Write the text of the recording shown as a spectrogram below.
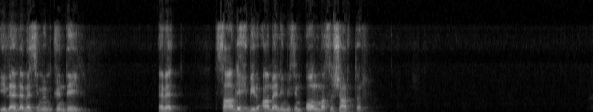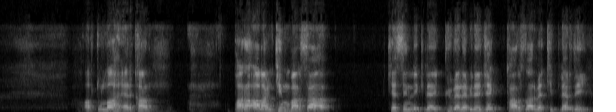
ilerlemesi mümkün değil. Evet, salih bir amelimizin olması şarttır. Abdullah Erkan para alan kim varsa kesinlikle güvenebilecek tarzlar ve tipler değil.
